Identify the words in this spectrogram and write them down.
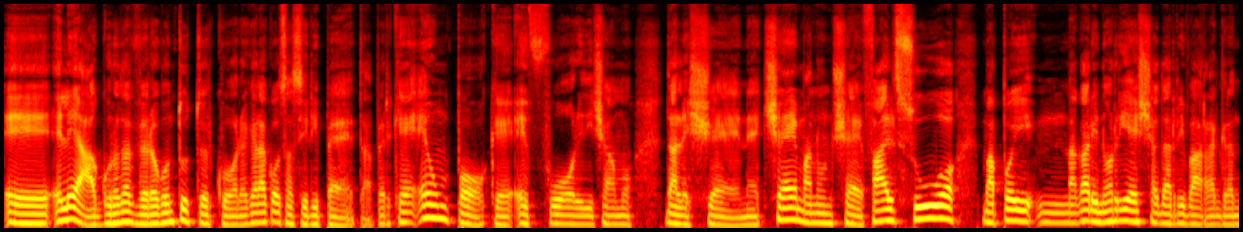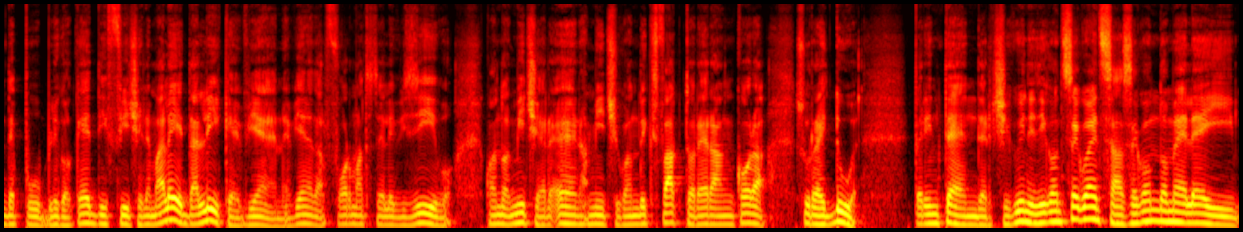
e, e, le auguro davvero con tutto il cuore che la cosa si ripeta perché è un po' che è fuori diciamo dalle scene. C'è ma non c'è. Fa il suo ma poi magari non riesce ad arrivare al grande pubblico che è difficile. Ma lei è da lì che viene viene dal format televisivo. Quando amici, eh, amici quando X Factor era ancora su Rai 2 per intenderci, quindi di conseguenza secondo me lei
